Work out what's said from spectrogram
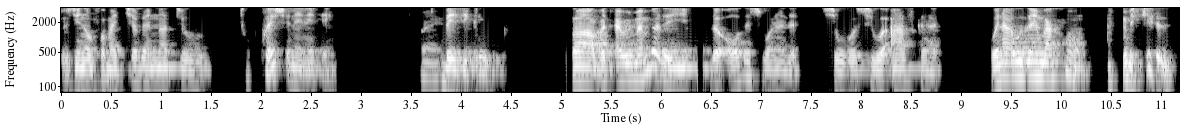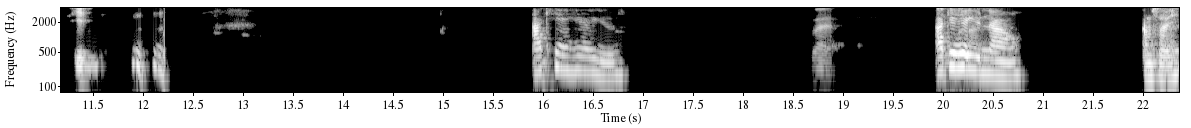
you know, for my children not to to question anything right. basically. Uh, but I remember the the oldest one that she was she would ask her, when are we going back home? because it I can't hear you. But I can hear you now. I'm sorry?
